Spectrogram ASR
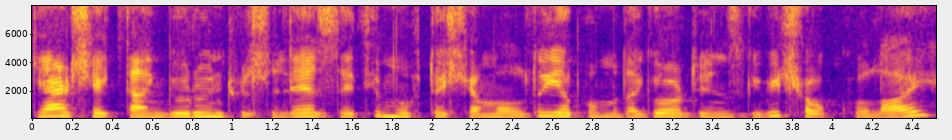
Gerçekten görüntüsü, lezzeti muhteşem oldu. Yapımı da gördüğünüz gibi çok kolay.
